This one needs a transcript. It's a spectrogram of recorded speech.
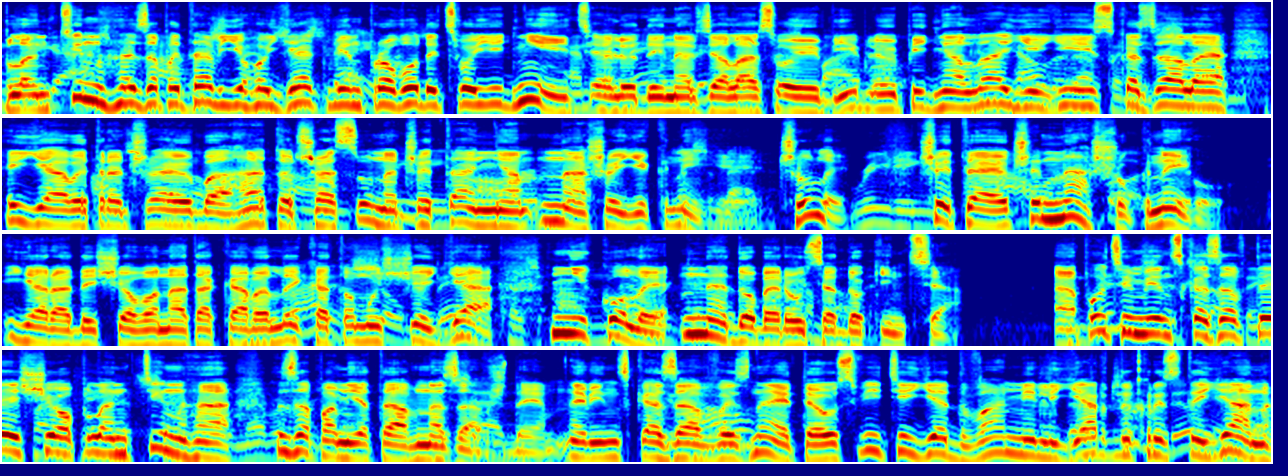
Плантінг запитав його, як він проводить свої дні. Ця людина взяла свою біблію, підняла її і сказала: Я витрачаю багато часу на читання нашої книги. Чули? Читаючи нашу книгу. Я радий, що вона така велика, тому що я ніколи не доберуся до кінця. А потім він сказав те, що Плантінга запам'ятав назавжди. Він сказав: ви знаєте, у світі є два мільярди християн,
